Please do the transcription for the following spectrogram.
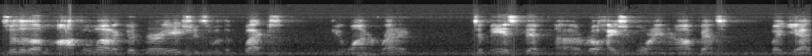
So there's an awful lot of good variations with the flex. If you want to run it, to me, it's been a real high scoring in offense, but yet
